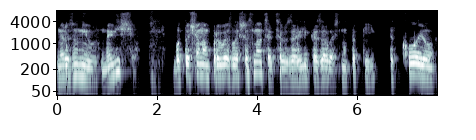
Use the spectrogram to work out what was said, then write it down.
не розумів, навіщо. Бо то, що нам привезли 16, це взагалі казалось ну, такий, такою,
